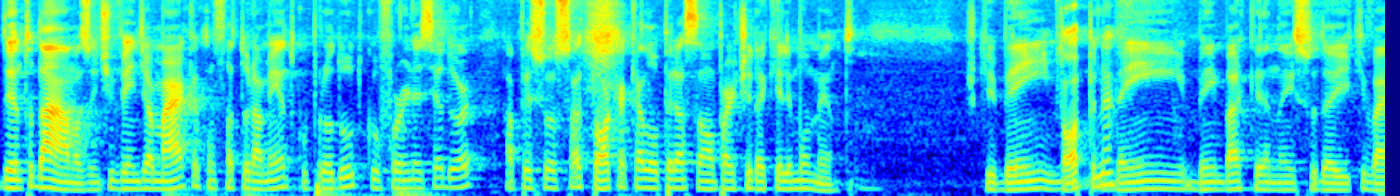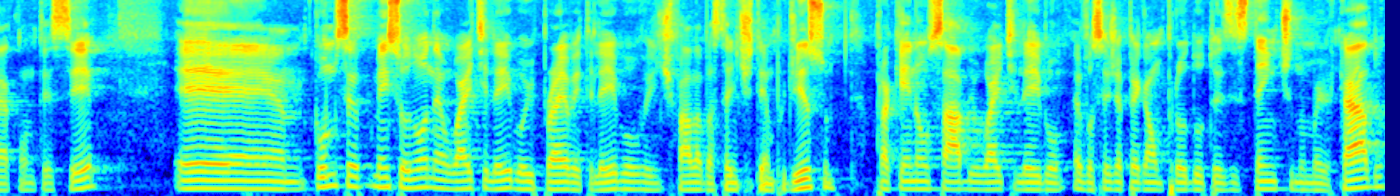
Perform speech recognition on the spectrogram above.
dentro da Amazon. A gente vende a marca com faturamento, com o produto, com o fornecedor. A pessoa só toca aquela operação a partir daquele momento. Acho que bem, Top, né? bem, bem bacana isso daí que vai acontecer. É, como você mencionou, né, white label e private label, a gente fala bastante tempo disso. Para quem não sabe, o white label é você já pegar um produto existente no mercado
